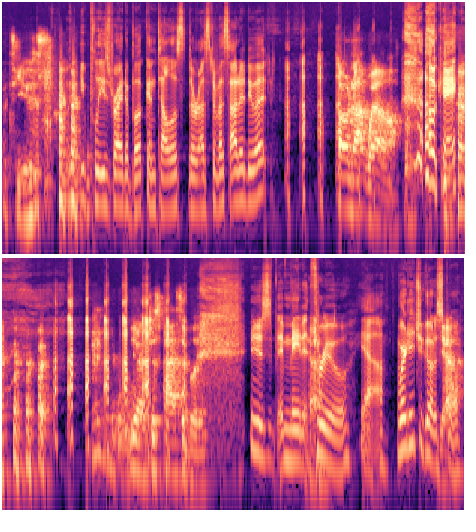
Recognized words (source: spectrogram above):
its use. you please write a book and tell us the rest of us how to do it. oh, not well. Okay. yeah, just passively. you just made it Yeah. through. Yeah. Where did you go to school? Yeah.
